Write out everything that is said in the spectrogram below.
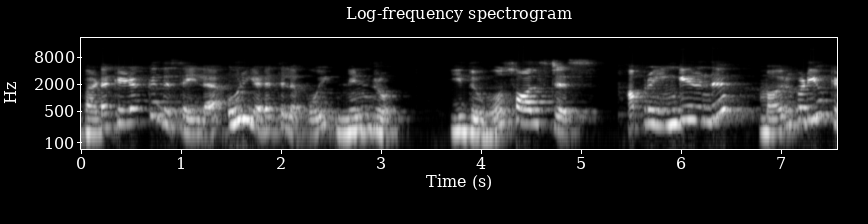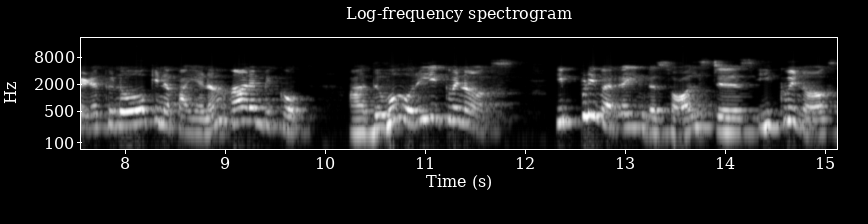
வடகிழக்கு திசையில ஒரு இடத்துல போய் நின்றும். இதுவும் சால்ஸ்டஸ் அப்புறம் இங்கிருந்து மறுபடியும் கிழக்கு நோக்கின பயணம் ஆரம்பிக்கும். அதுவும் ஒரு ஈக்வினாக்ஸ் இப்படி வர்ற இந்த சால்ஸ்டஸ் ஈக்வினாக்ஸ்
